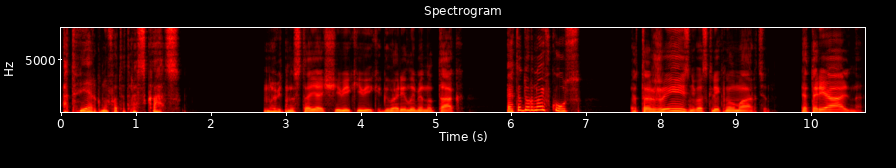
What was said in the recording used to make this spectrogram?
отвергнув этот рассказ. Но ведь настоящий Вики-Вики говорил именно так. Это дурной вкус. Это жизнь, — воскликнул Мартин. Это реально.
